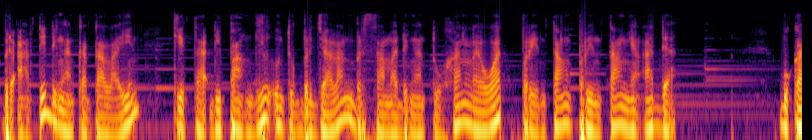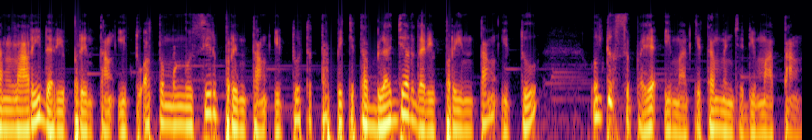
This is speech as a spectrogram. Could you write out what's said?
Berarti dengan kata lain, kita dipanggil untuk berjalan bersama dengan Tuhan lewat perintang-perintang yang ada. Bukan lari dari perintang itu atau mengusir perintang itu, tetapi kita belajar dari perintang itu untuk supaya iman kita menjadi matang.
